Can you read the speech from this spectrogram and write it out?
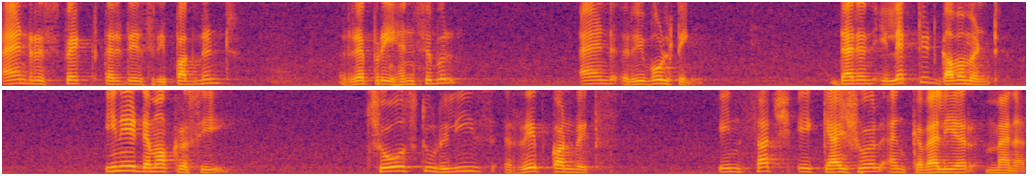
and respect that it is repugnant, reprehensible, and revolting that an elected government in a democracy chose to release rape convicts in such a casual and cavalier manner.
